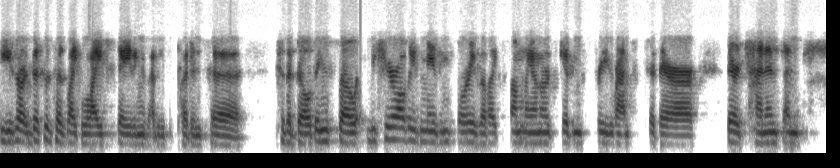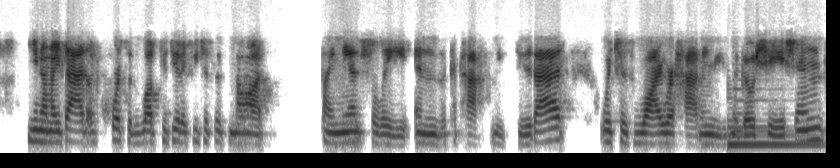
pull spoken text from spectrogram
these are this is his like life savings that he's put into to the building. So we hear all these amazing stories of like some landlords giving free rent to their their tenants, and you know, my dad of course would love to do that. He just is not financially in the capacity to do that, which is why we're having these negotiations.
